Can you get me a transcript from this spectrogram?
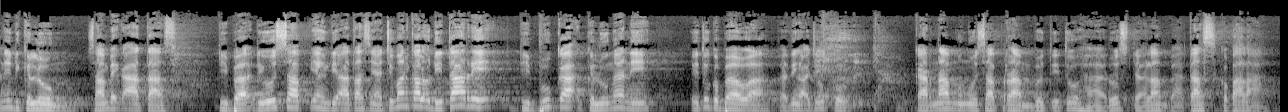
ini digelung sampai ke atas, diusap yang di atasnya. Cuman kalau ditarik, dibuka gelungan nih, itu ke bawah, berarti nggak cukup. Karena mengusap rambut itu harus dalam batas kepala.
